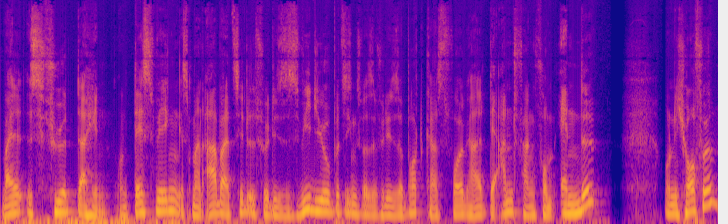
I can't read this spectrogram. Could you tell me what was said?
weil es führt dahin. Und deswegen ist mein Arbeitstitel für dieses Video beziehungsweise für diese Podcast-Folge halt der Anfang vom Ende. Und ich hoffe,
